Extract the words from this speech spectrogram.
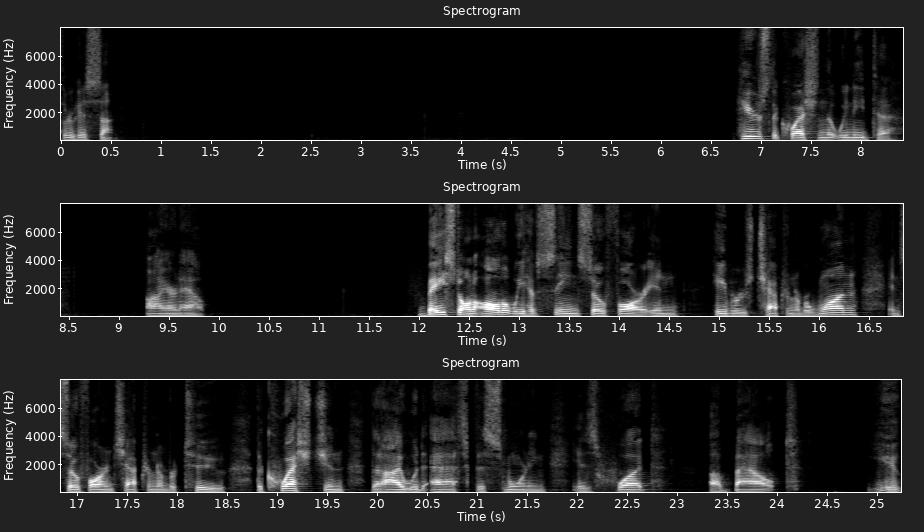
through his son. Here's the question that we need to iron out. Based on all that we have seen so far in Hebrews chapter number one and so far in chapter number two, the question that I would ask this morning is what about you?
